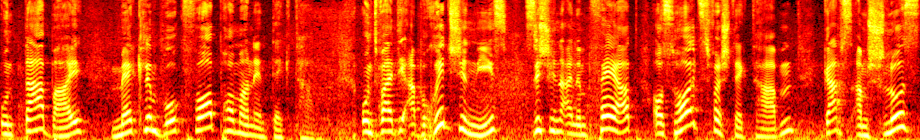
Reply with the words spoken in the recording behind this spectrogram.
und dabei Mecklenburg-Vorpommern entdeckt haben. Und weil die Aborigines sich in einem Pferd aus Holz versteckt haben, gab es am Schluss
